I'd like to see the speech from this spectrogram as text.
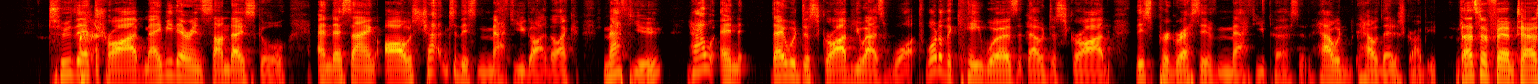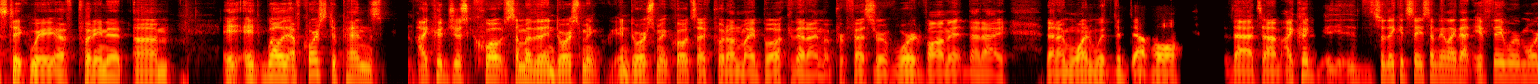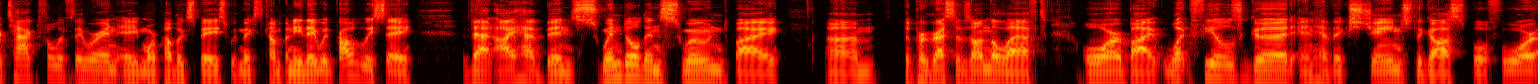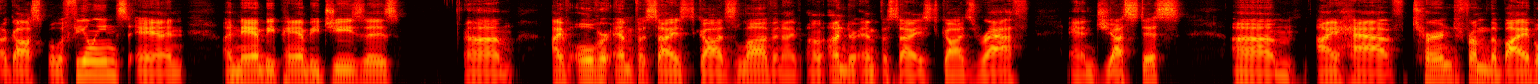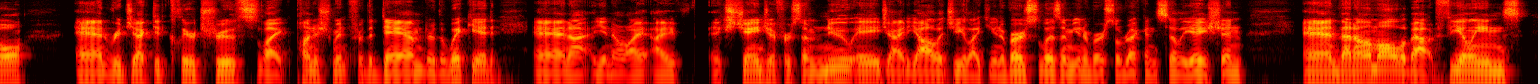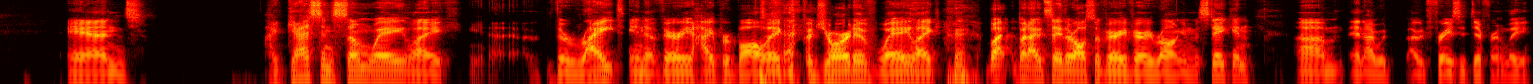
to their tribe. Maybe they're in Sunday school and they're saying, Oh, I was chatting to this Matthew guy. They're like, Matthew, how? And they would describe you as what? What are the key words that they would describe this progressive Matthew person? How would how would they describe you? That's a fantastic way of putting it. Um, it, it well, of course, depends. I could just quote some of the endorsement endorsement quotes I've put on my book that I'm a professor of word vomit, that I that I'm one with the devil, that um, I could, so they could say something like that. If they were more tactful, if they were in a more public space with mixed company, they would probably say that I have been swindled and swooned by um, the progressives on the left, or by what feels good and have exchanged the gospel for a gospel of feelings and a namby-pamby Jesus. Um, I've overemphasized God's love and I've uh, underemphasized God's wrath and justice. Um, I have turned from the Bible and rejected clear truths like punishment for the damned or the wicked. And I, you know, I, I've exchanged it for some new age ideology like universalism, universal reconciliation, and that I'm all about feelings. And I guess in some way, like they're right in a very hyperbolic, pejorative way. Like, but but I would say they're also very very wrong and mistaken. Um, and I would I would phrase it differently.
